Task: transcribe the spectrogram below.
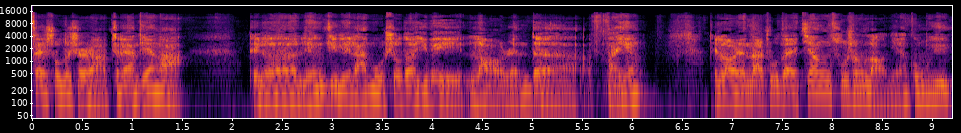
再说个事儿啊，这两天啊，这个零距离栏目收到一位老人的反映，这老人呢住在江苏省老年公寓，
